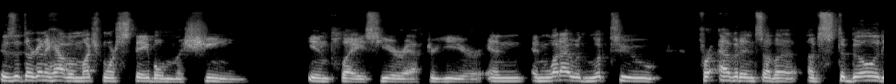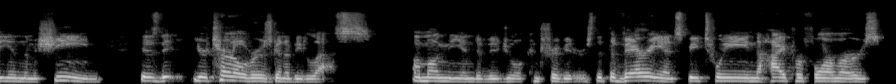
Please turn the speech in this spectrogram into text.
is that they're going to have a much more stable machine in place year after year. And and what I would look to for evidence of a of stability in the machine is that your turnover is going to be less among the individual contributors. That the variance between the high performers,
